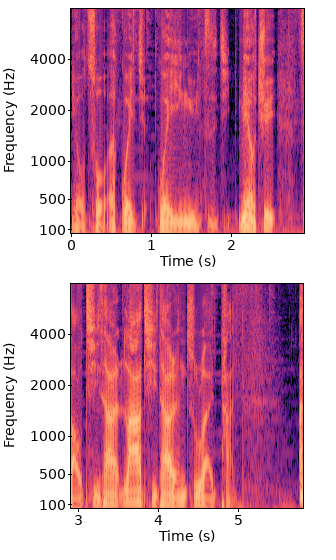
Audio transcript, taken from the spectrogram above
有错，而归归因于自己，没有去找其他拉其他人出来谈啊。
